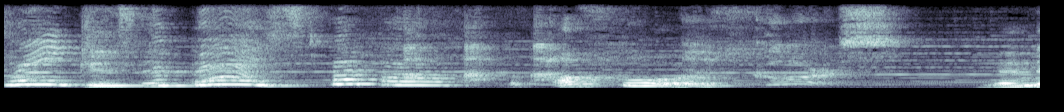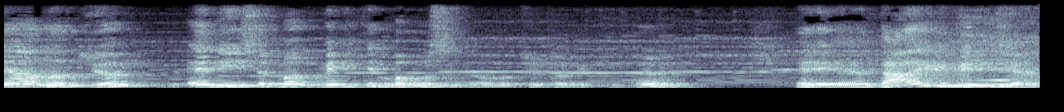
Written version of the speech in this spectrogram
Frank is the best! of course. Of course. Yani ne anlatıyor? En iyisi Mehdi'nin babasını anlatıyor tabii ki değil mi? Ee, yani daha iyi bileceğim.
